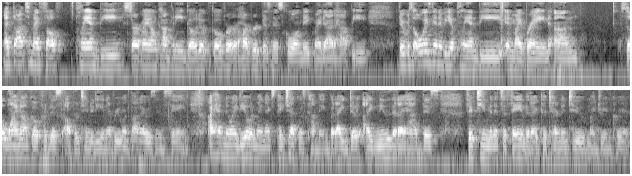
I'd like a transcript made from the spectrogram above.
I thought to myself, plan B, start my own company, go to, go for Harvard Business School and make my dad happy there was always going to be a plan B in my brain. Um, so why not go for this opportunity? And everyone thought I was insane. I had no idea when my next paycheck was coming, but I, do, I knew that I had this 15 minutes of fame that I could turn into my dream career.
